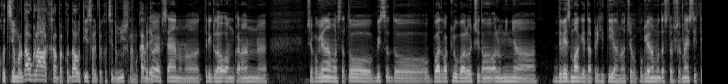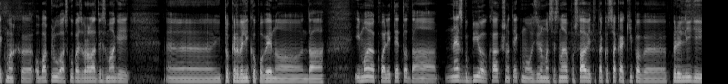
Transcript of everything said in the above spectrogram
kot si jo morda v glavah ali pa kot da vtis ali pa kot si domišljamo. To rekel? je vseeno, no, tri glav, Ankaran. eh, Če pogledamo, sta to v bistvu do oba dva kluba loči do aluminija. Dve zmage, da prehitijo. No. Če pa pogledamo, da sta v 14 tekmah eh, oba kluba skupaj zbrala dve zmagi, eh, to kar veliko pove, no, da imajo kvaliteto, da ne zgubijo kakšno tekmo, oziroma se znajo postaviti tako kot vsaka ekipa v prvi ligi.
